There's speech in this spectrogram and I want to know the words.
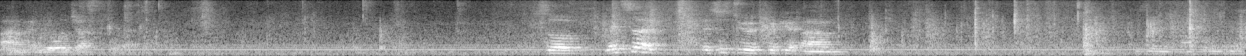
um, and we'll adjust for that. So let's uh, let's just do a quick. Um, is there an example in here?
